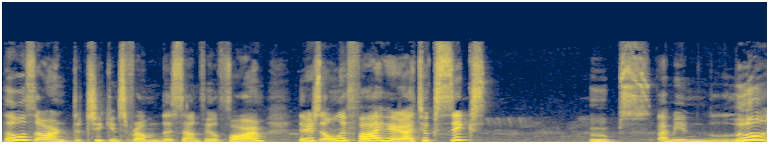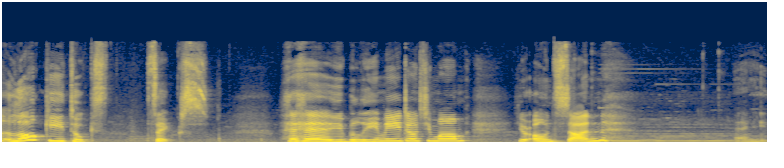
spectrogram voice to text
Those aren't the chickens from the Sunfield farm. There's only five here. I took six. Oops. I mean, Loki took six. Hey, you believe me, don't you, Mom? Your own son? Hey.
